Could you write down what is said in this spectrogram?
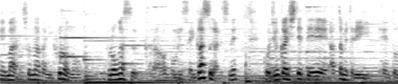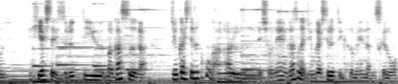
えー、まあその中に風呂の風呂ガスからごめんなさいガスがですねこう巡回してて温めたり、えーと、冷やしたりするっていう、まあ、ガスが巡回してるとこがあるんでしょうね。ガスが巡回してるっていう言い方も変なんですけど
